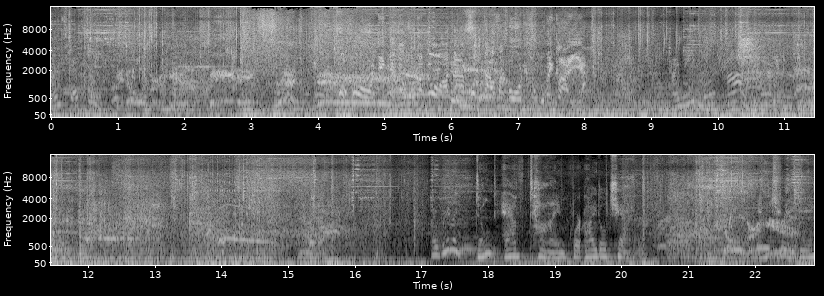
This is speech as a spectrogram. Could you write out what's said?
Most excellent. โอ้โห ยิงอย่างกับโรนัลโดอนาคตดาวซันโบนี่คุณอยู่ไม่ไกลอ่ะ I need more time. I really don't have time for idle chatter. Intriguing.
